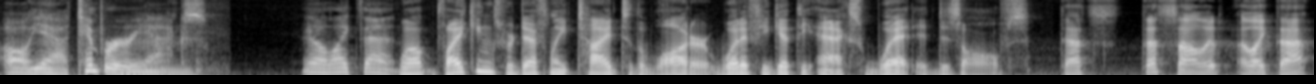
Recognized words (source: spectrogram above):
Oh yeah, temporary hmm. axe. Yeah, I like that. Well, Vikings were definitely tied to the water. What if you get the axe wet? It dissolves. That's that's solid. I like that.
